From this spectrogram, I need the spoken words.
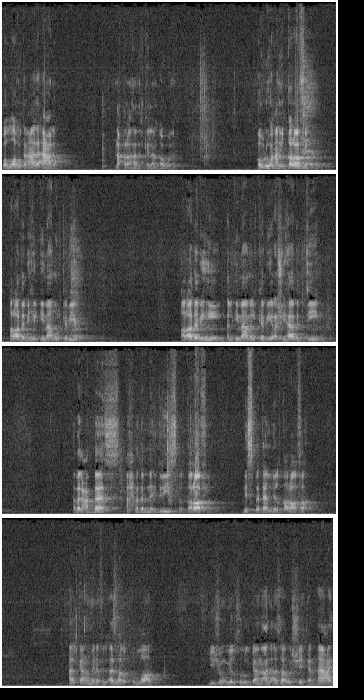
والله تعالى أعلم. نقرأ هذا الكلام اولا. قوله عن القرافي أراد به الإمام الكبير. أراد به الإمام الكبير شهاب الدين. أبا العباس أحمد بن إدريس القرافي نسبة للقرافة. قال كانوا هنا في الأزهر الطلاب يجوا يدخلوا الجامع الأزهر والشيخ كان قاعد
